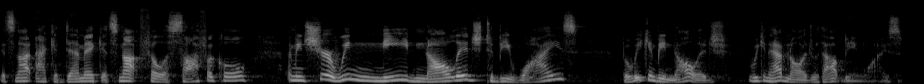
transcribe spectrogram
it's not academic, it's not philosophical. I mean, sure, we need knowledge to be wise, but we can be knowledge, we can have knowledge without being wise.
